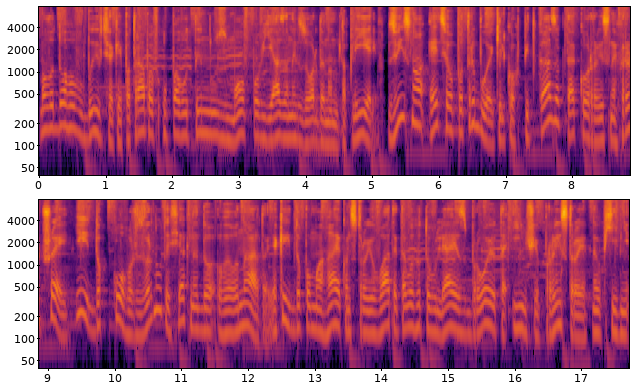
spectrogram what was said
молодого вбивцю, який потрапив у павутинну змов пов'язаних з орденом тамплієрів. Звісно, Еціо потребує кількох підказок та корисних речей. І до кого ж звернутися, як не до Леонардо, який допомагає конструювати та виготовляє зброю та інші пристрої, необхідні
